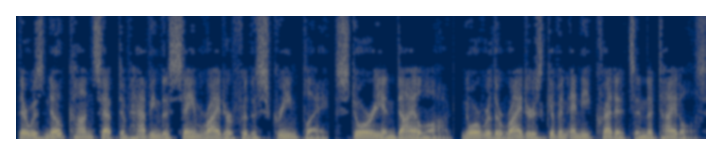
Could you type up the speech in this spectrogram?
there was no concept of having the same writer for the screenplay, story and dialogue, nor were the writers given any credits in the titles.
